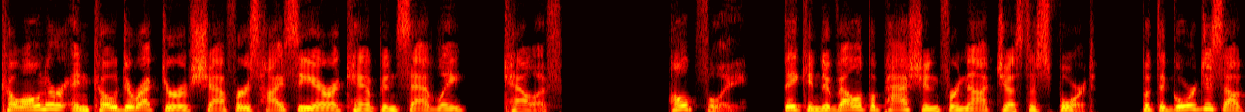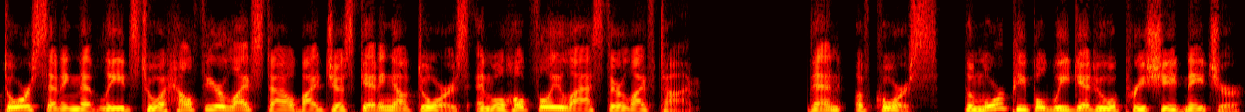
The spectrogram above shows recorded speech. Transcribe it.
co-owner and co-director of Shaffer's High Sierra Camp in Sattley, Calif. Hopefully, they can develop a passion for not just a sport, but the gorgeous outdoor setting that leads to a healthier lifestyle by just getting outdoors and will hopefully last their lifetime. Then, of course, the more people we get who appreciate nature,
